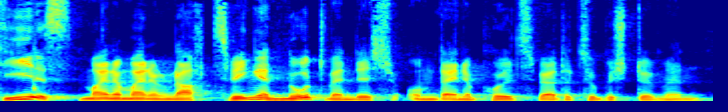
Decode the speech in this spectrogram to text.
Die ist meiner Meinung nach zwingend notwendig, um deine Pulswerte zu bestimmen.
